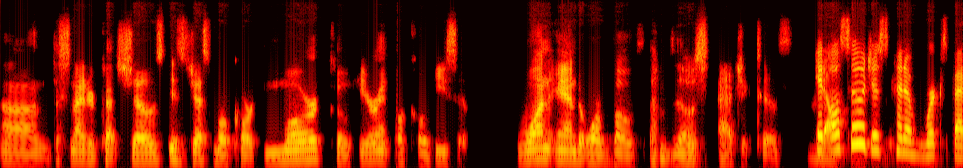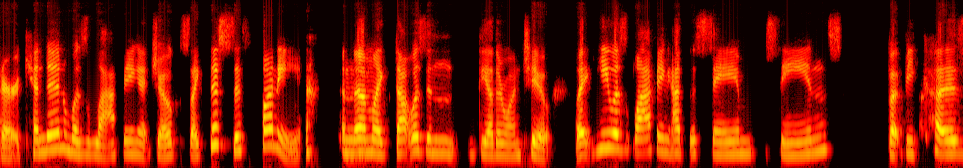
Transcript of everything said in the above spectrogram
um, the Snyder Cut shows is just more co- more coherent or cohesive, one and or both of those adjectives. It also just kind of works better. Kendon was laughing at jokes like, this is funny. And I'm like, that was in the other one too. Like he was laughing at the same scenes, but because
